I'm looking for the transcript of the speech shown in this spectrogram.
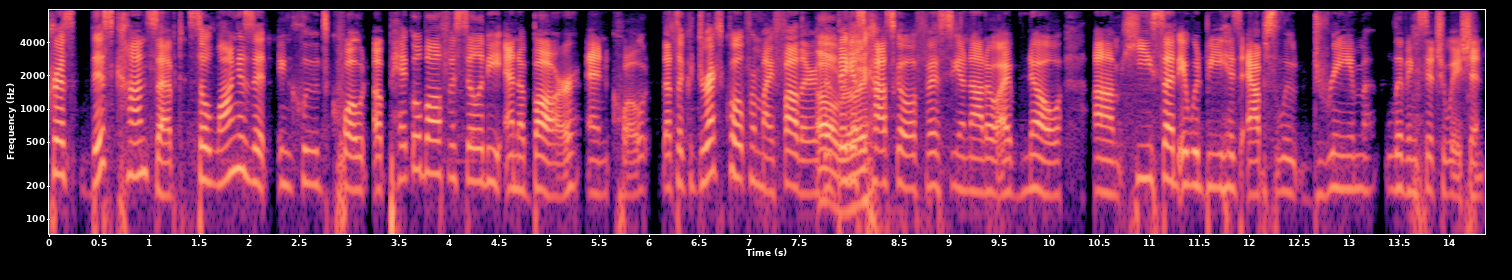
Chris, this concept, so long as it includes, quote, a pickleball facility and a bar, end quote. That's a direct quote from my father, the Oh, biggest really? Costco aficionado I know. Um, he said it would be his absolute dream living situation.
